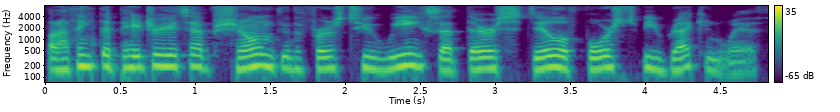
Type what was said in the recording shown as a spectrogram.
But I think the Patriots have shown through the first two weeks that they're still a force to be reckoned with.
